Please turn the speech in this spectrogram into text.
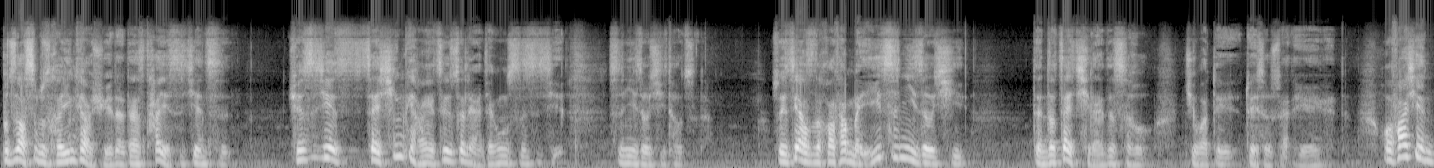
不知道是不是和 Intel 学的，但是他也是坚持，全世界在芯片行业只有这两家公司自己是逆周期投资的，所以这样子的话，他每一次逆周期等到再起来的时候，就把对对手甩得远远的。我发现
